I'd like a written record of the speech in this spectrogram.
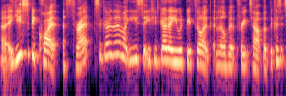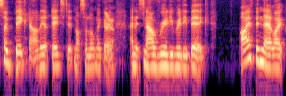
Uh, it used to be quite a threat to go there. Like you used to, if you'd go there, you would be feel like a little bit freaked out. But because it's so big now, they updated it not so long ago, Yeah. and it's now really, really big. I've been there like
